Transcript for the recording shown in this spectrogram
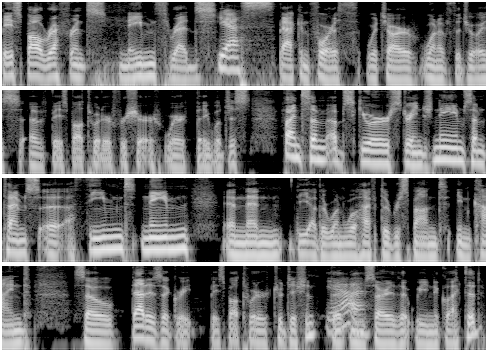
baseball reference name threads Yes. back and forth, which are one of the joys of baseball Twitter for sure, where they will just find some obscure, strange name, sometimes a, a themed name, and then the other one will have to respond in kind. So that is a great baseball Twitter tradition that Yeah. I'm sorry that we neglected.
